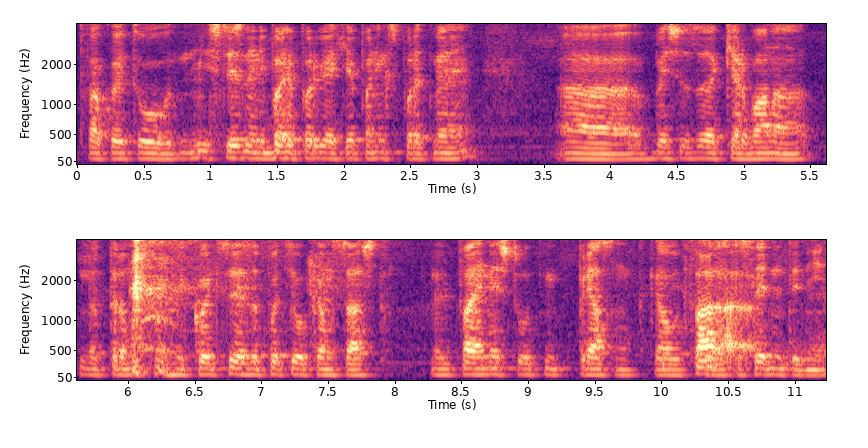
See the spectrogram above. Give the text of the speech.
това, което ще да ни бъде първия хепанинг според мене, а, беше за кервана на Тръмп, който се е запътил към САЩ. Нали, това е нещо от прясно, така, от Това- последните дни.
